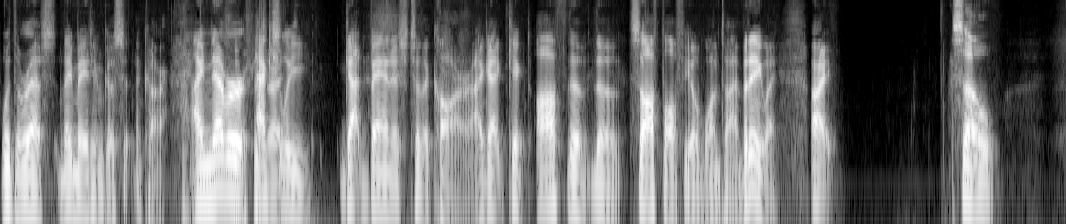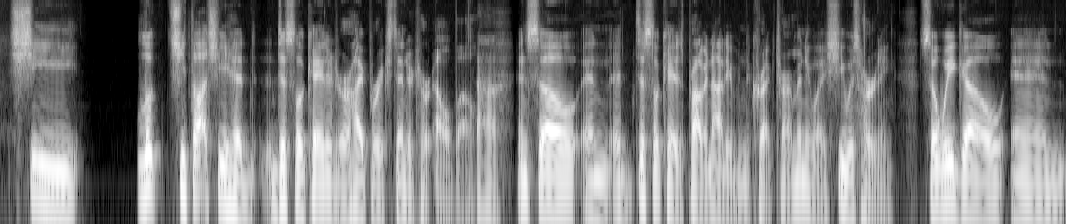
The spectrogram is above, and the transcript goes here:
with the refs. They made him go sit in the car. I never That's right. actually got banished to the car. I got kicked off the the softball field one time. But anyway, all right. So she looked. She thought she had dislocated or hyperextended her elbow. Uh-huh. And so, and uh, dislocated is probably not even the correct term. Anyway, she was hurting. So we go and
